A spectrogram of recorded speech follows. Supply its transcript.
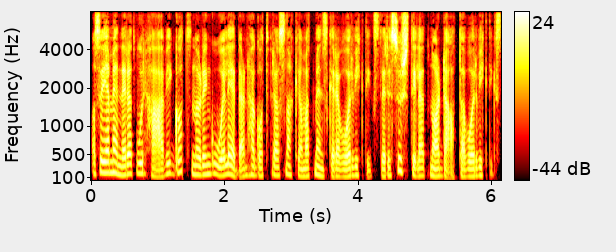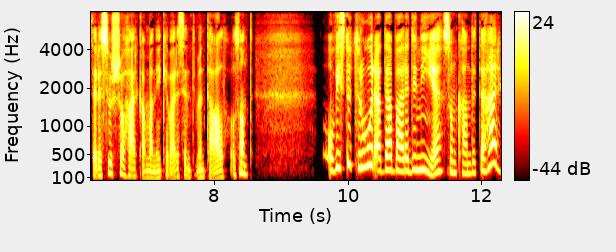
Altså jeg mener at hvor har vi gått når den gode lederen har gått fra å snakke om at mennesker er vår viktigste ressurs, til at nå er data vår viktigste ressurs, og her kan man ikke være sentimental og sånt. Og hvis du tror at det er bare de nye som kan dette her,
